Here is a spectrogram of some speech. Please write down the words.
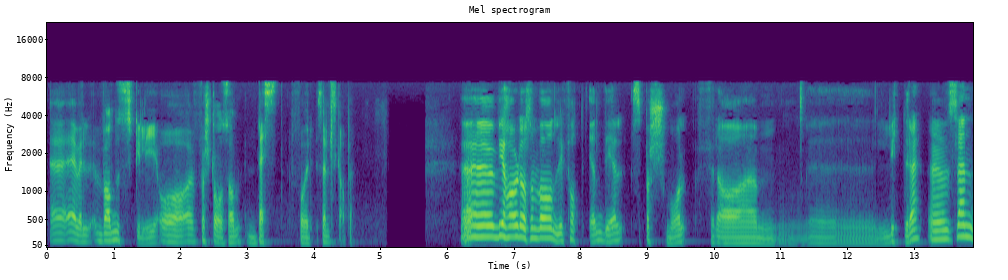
Eh, er vel vanskelig å forstå som best for selskapet. Eh, vi har da som vanlig fått en del spørsmål fra eh, lyttere. Sven,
